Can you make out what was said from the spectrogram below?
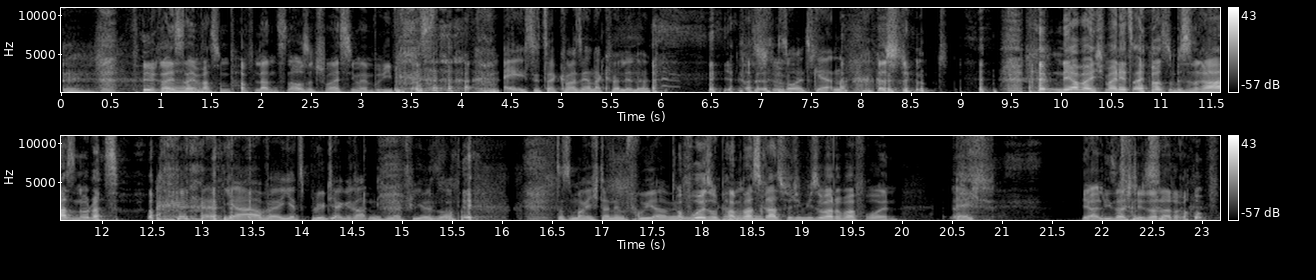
Phil reißt ah. einfach so ein paar Pflanzen aus und schmeißt sie in meinen Briefkasten. Ey, ich sitze ja quasi an der Quelle, ne? ja, das stimmt. So als Gärtner. Das stimmt. nee, aber ich meine jetzt einfach so ein bisschen Rasen oder so. ja, aber jetzt blüht ja gerade nicht mehr viel so. Nee. Das mache ich dann im Frühjahr. Obwohl, so Pampasgras würde ich mich sogar drüber freuen. Echt? Ja, Lisa steht da drauf.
